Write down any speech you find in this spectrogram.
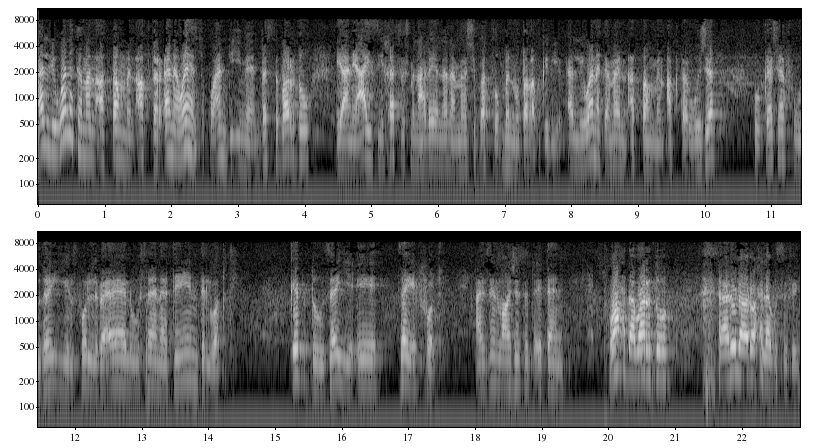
قال لي وأنا كمان أطمن أكتر أنا واثق وعندي إيمان بس برضو يعني عايز يخفف من عليا إن أنا مش بطلب منه طلب كبير. قال لي وأنا كمان أطمن أكتر وجه وكشف وزي الفل بقاله سنتين دلوقتي. كبده زي إيه؟ زي الفل. عايزين معجزة إيه تاني؟ واحدة برضو قالوا لها روح لأبو سفين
